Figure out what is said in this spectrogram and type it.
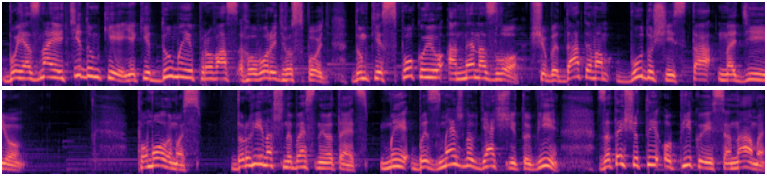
Бо я знаю ті думки, які думає про вас, говорить Господь, думки спокою, а не на зло, щоби дати вам будучність та надію. Помолимось. Дорогий наш Небесний Отець, ми безмежно вдячні Тобі за те, що Ти опікуєшся нами,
